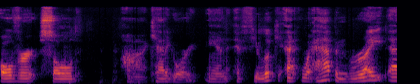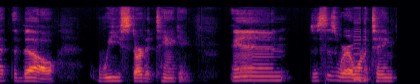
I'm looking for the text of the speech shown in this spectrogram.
oversold uh, category. And if you look at what happened right at the bell, we started tanking. And this is where I want to take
